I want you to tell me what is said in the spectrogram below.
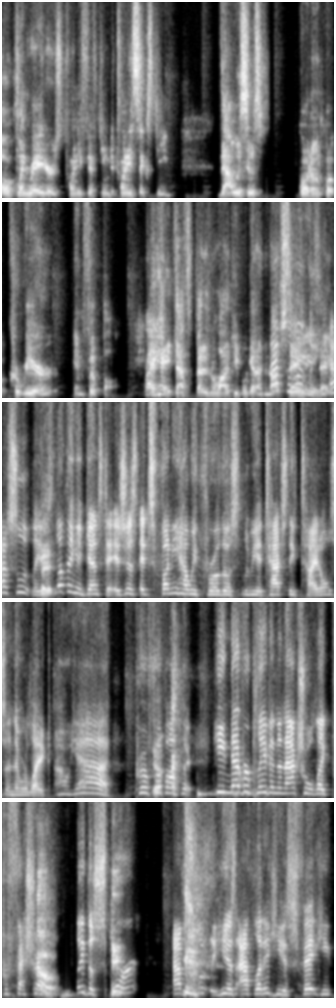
Oakland Raiders, 2015 to 2016. That was his quote unquote career in football. Right. And hey, that's better than a lot of people get. I'm not saying absolutely, anything. absolutely. but- There's nothing against it. It's just it's funny how we throw those. We attach these titles, and then we're like, oh yeah, pro Yeah. football player. He never played in an actual like professional. No, played the sport. Absolutely. he is athletic, he is fit, he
